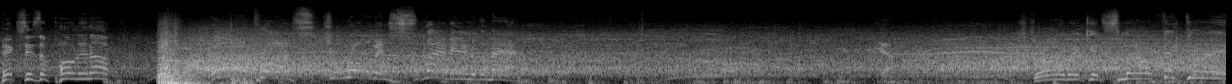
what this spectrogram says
picks his opponent up. Oh, Braun Strowman slamming into the mat. Strowman can smell victory.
